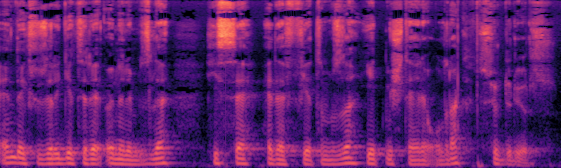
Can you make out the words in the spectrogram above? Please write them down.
Endeks üzeri getiri önerimizle hisse hedef fiyatımızı 70 TL olarak sürdürüyoruz.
